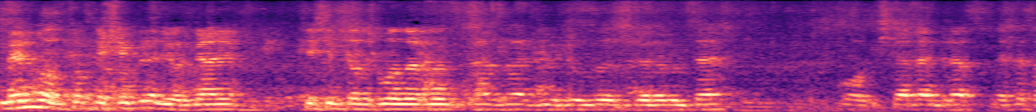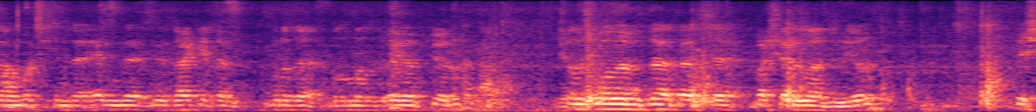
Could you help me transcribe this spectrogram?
Memnun oldum. Çok teşekkür ediyorum. Yani seçim çalışmalarının biraz daha cıvcıvlı döneminde o işlerden biraz nefes almak için de hem de nezaketen burada bulunmanızı önemsiyorum. Çalışmalarınızda ben size başarılar diliyorum. Teşekkür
